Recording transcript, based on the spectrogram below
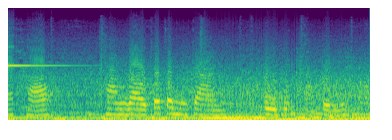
นะคะ ทางเราก็จะมีการปูพื้นฐานตัวนี้ให้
